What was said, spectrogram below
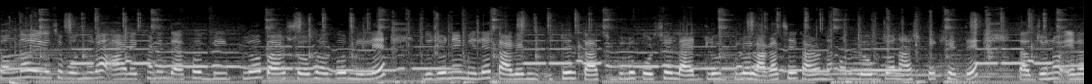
সন্ধ্যা হয়ে গেছে বন্ধুরা, আর এখানে দেখো বিপ্লব আর সৌভাগ্য মিলে, দুজনে মিলে কারেন্টের কাজগুলো করছে লাইট লুটগুলো লাগাচ্ছে, কারণ এখন লোকজন আসবে খেতে, তার জন্য এরা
